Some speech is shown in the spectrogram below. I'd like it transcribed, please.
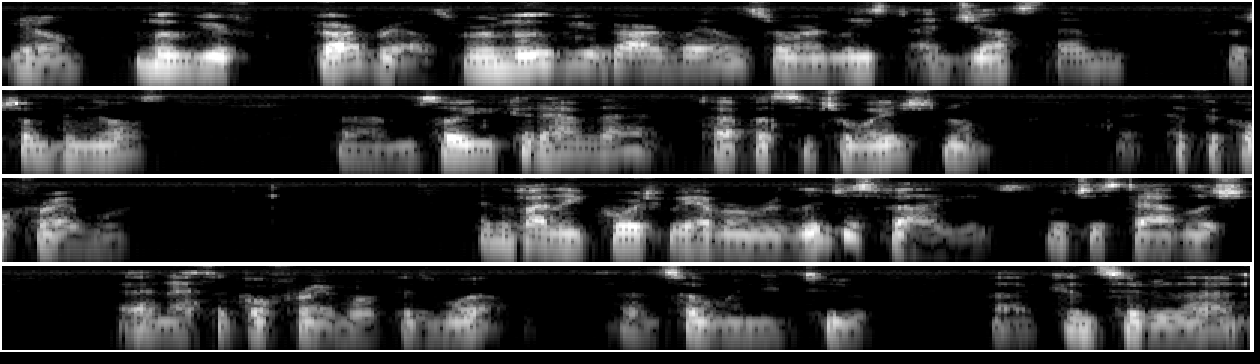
you know, move your guardrails, remove your guardrails, or at least adjust them for something else. Um, so you could have that type of situational ethical framework. And finally, of course, we have our religious values, which establish an ethical framework as well. And so we need to uh, consider that.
